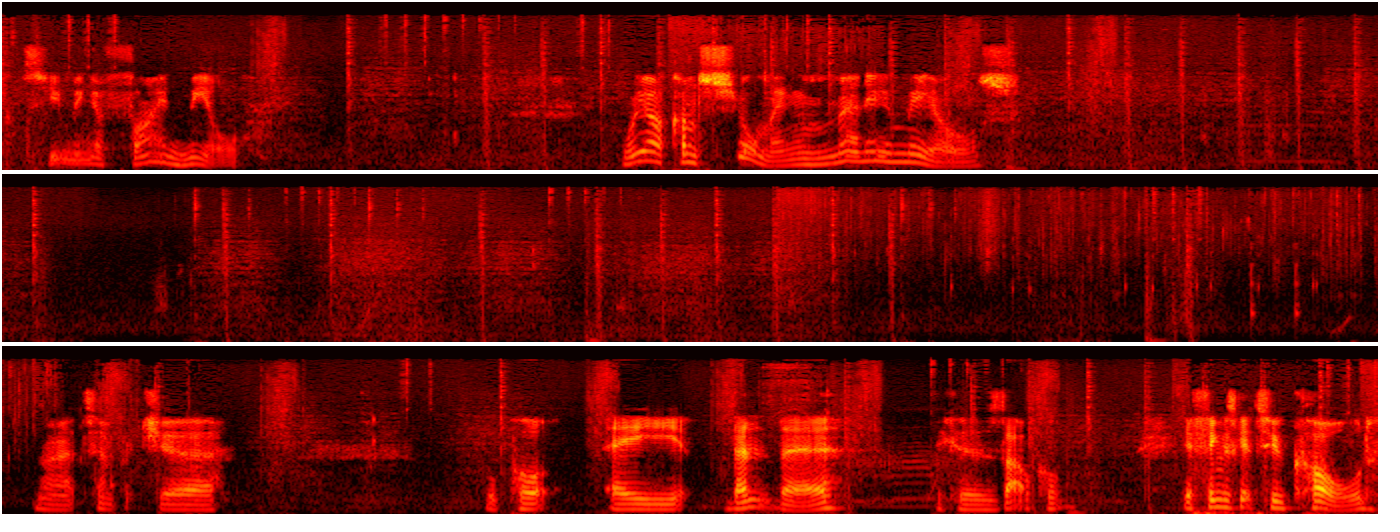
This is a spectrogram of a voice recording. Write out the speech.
Consuming a fine meal. We are consuming many meals. Right, temperature. We'll put a vent there because that'll come. If things get too cold,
